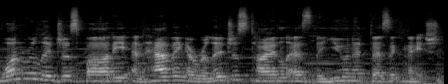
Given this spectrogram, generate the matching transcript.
one religious body and having a religious title as the unit designation.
